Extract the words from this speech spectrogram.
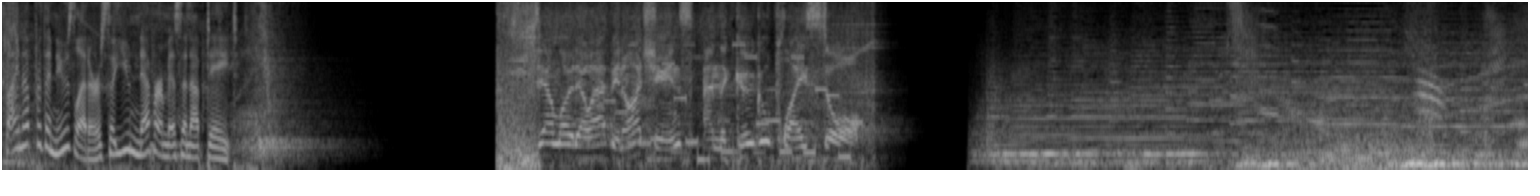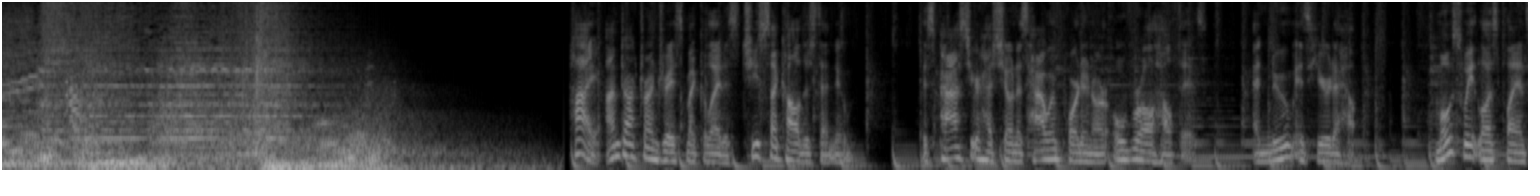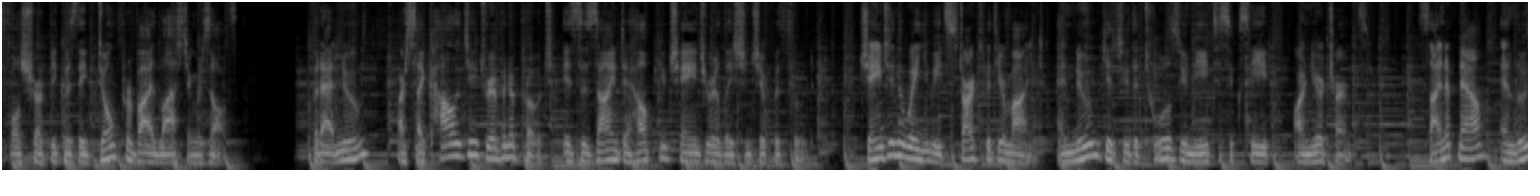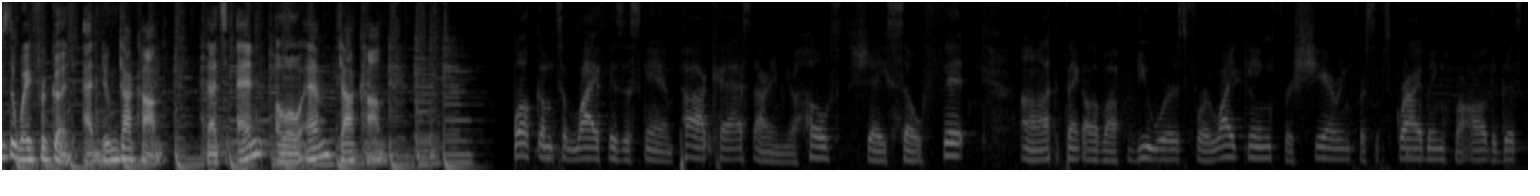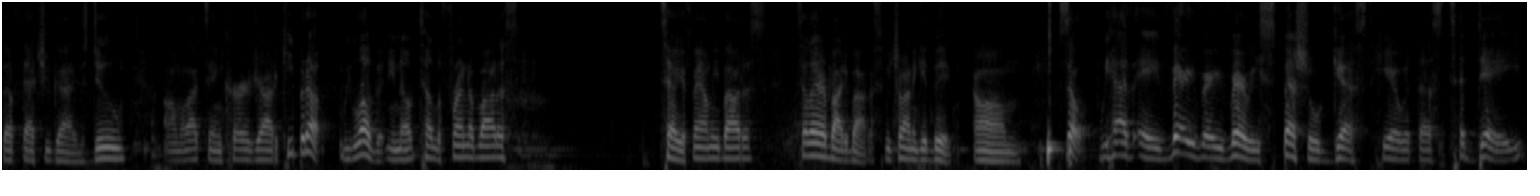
Sign up for the newsletter so you never miss an update. Download our app in iTunes and the Google Play Store. Hi, I'm Dr. Andreas Michaelides, Chief Psychologist at Noom. This past year has shown us how important our overall health is, and Noom is here to help. Most weight loss plans fall short because they don't provide lasting results. But at Noom, our psychology driven approach is designed to help you change your relationship with food. Changing the way you eat starts with your mind, and Noom gives you the tools you need to succeed on your terms. Sign up now and lose the weight for good at Noom.com. That's N O O M.com. Welcome to Life is a Scam podcast. I am your host, Shay So Fit. Uh, I could thank all of our viewers for liking, for sharing, for subscribing, for all the good stuff that you guys do. Um, I'd like to encourage y'all to keep it up. We love it. You know, tell a friend about us, tell your family about us, tell everybody about us. We're trying to get big. Um, so we have a very, very, very special guest here with us today.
